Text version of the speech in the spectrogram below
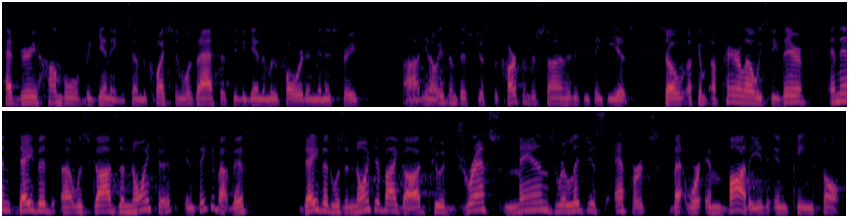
had very humble beginnings. And the question was asked as he began to move forward in ministry uh, you know, isn't this just the carpenter's son? Who does he think he is? So, a, a parallel we see there. And then David uh, was God's anointed. And think about this David was anointed by God to address man's religious efforts that were embodied in King Saul.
